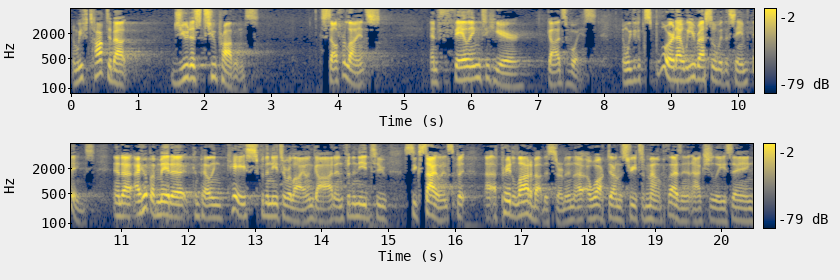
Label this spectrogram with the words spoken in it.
And we've talked about Judah's two problems self reliance and failing to hear God's voice. And we've explored how we wrestle with the same things. And uh, I hope I've made a compelling case for the need to rely on God and for the need to seek silence. But uh, I've prayed a lot about this sermon. I, I walked down the streets of Mount Pleasant actually saying,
